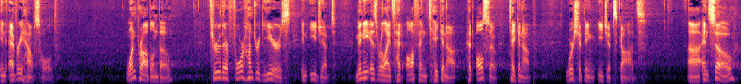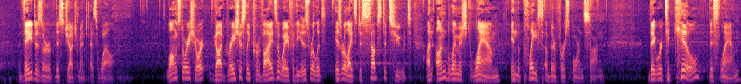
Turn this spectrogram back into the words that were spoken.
in every household. One problem, though, through their 400 years in Egypt, many Israelites had often taken up, had also taken up worshiping Egypt's gods. Uh, and so they deserve this judgment as well. Long story short, God graciously provides a way for the Israelites, Israelites to substitute an unblemished lamb in the place of their firstborn son. They were to kill this lamb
